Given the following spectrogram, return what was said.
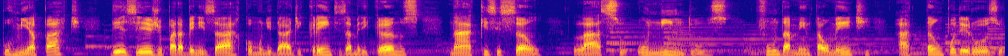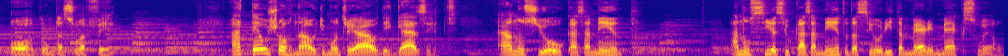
Por minha parte, desejo parabenizar comunidade crentes americanos na aquisição, laço unindo-os fundamentalmente a tão poderoso órgão da sua fé. Até o jornal de Montreal The Gazette anunciou o casamento. Anuncia-se o casamento da senhorita Mary Maxwell,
